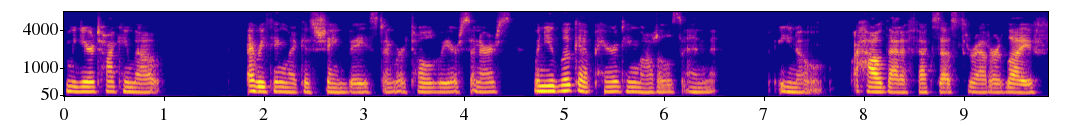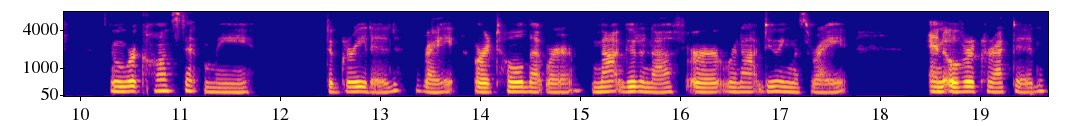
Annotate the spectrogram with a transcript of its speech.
when you're talking about everything like is shame based and we're told we are sinners, when you look at parenting models and you know how that affects us throughout our life. And we're constantly degraded, right? Or told that we're not good enough or we're not doing this right and overcorrected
